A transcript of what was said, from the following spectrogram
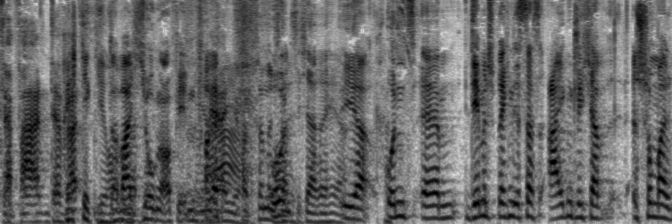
da war, da Richtig war, jung. Da war ich jung jung auf jeden Fall. Ja, ja. Fast 25 und, Jahre her. Ja, Krass. und ähm, dementsprechend ist das eigentlich ja schon mal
